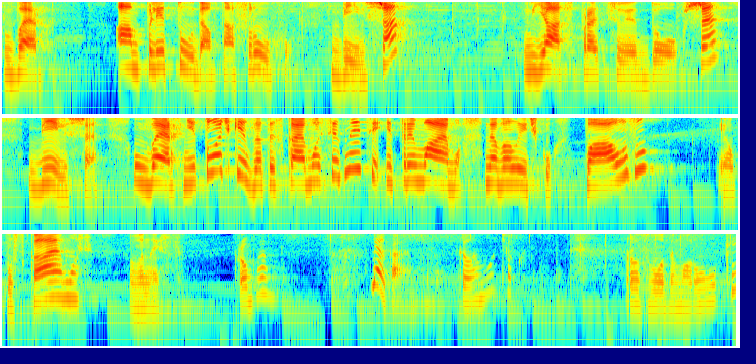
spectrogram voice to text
вверх. Амплітуда в нас руху більша. М'яз працює довше, більше. У верхній точці затискаємо сідниці і тримаємо невеличку паузу і опускаємось вниз. Пробуємо. Лягаємо килимочок. Розводимо руки,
